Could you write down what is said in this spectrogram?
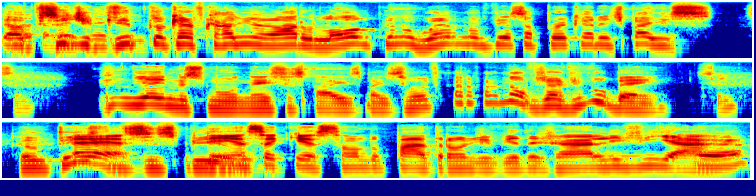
eu preciso de Exatamente cripto porque eu quero ficar milionário logo, porque eu não aguento mais ver essa porcaria de país. Sim. E aí, nesse, nesses países mais desenvolvidos, o cara fala, não, já vivo bem. Sim. Eu não tenho É, esse desespero. tem essa questão do padrão de vida já aliviar É.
